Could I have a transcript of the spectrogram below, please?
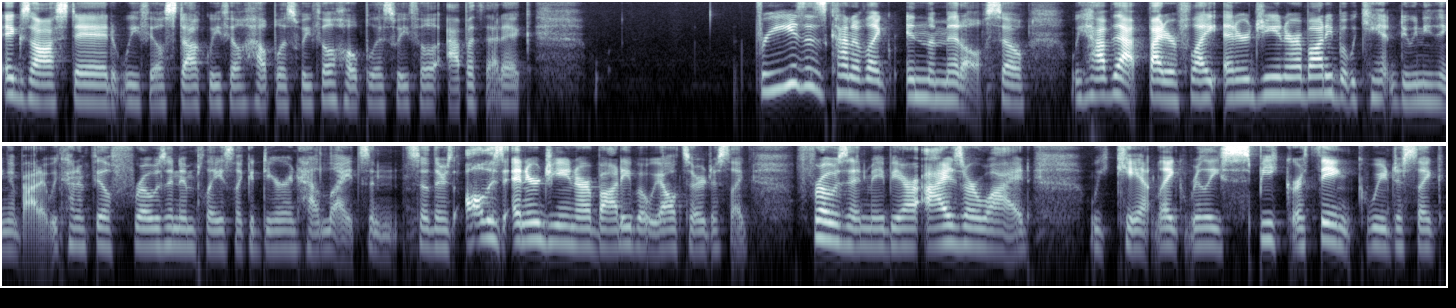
exhausted, we feel stuck, we feel helpless, we feel hopeless, we feel apathetic freeze is kind of like in the middle. So we have that fight or flight energy in our body, but we can't do anything about it. We kind of feel frozen in place like a deer in headlights. And so there's all this energy in our body, but we also are just like frozen. Maybe our eyes are wide. We can't like really speak or think. We just like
